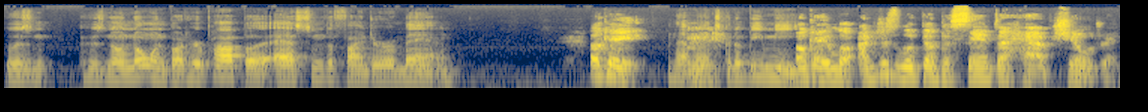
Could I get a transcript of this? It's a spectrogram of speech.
who is who's known no one but her papa, asked him to find her a man. Okay, And that man's gonna be me. okay, look, I just looked up does Santa have children?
